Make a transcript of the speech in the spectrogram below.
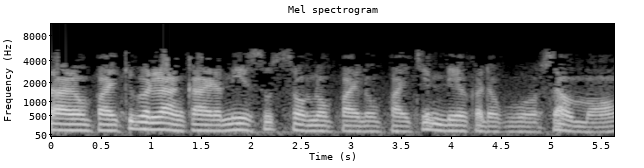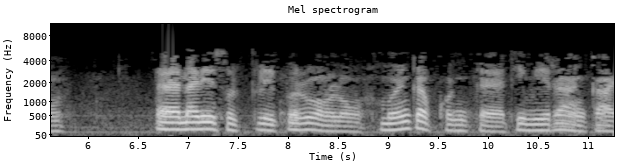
ตาลงไปคิดว่าร่างกายเรานี้สุดโทรมลงไปลงไปเช่นเดียวกับดอกบัวเศร้าหมอง แต่ในที่สุดกลีบก็ร่วงลง เหมือนกับคนแก่ที่มีร่างกาย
